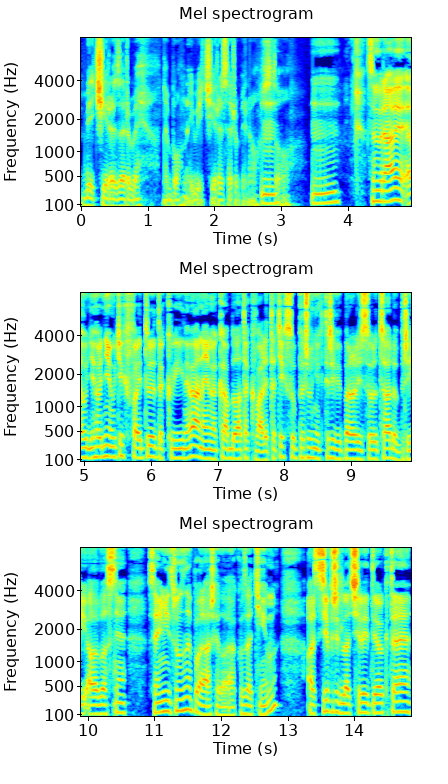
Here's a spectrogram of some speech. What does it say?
větší rezervy, nebo největší rezervy no, mm. z hmm. toho. Hmm. Jsem právě hodně u těch fightů je takový, nevím, nevím, jaká byla ta kvalita těch soupeřů, někteří vypadali, že jsou docela dobří, ale vlastně se jim nic moc nepodařilo, jako zatím. Ale si přidlačili ty k té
